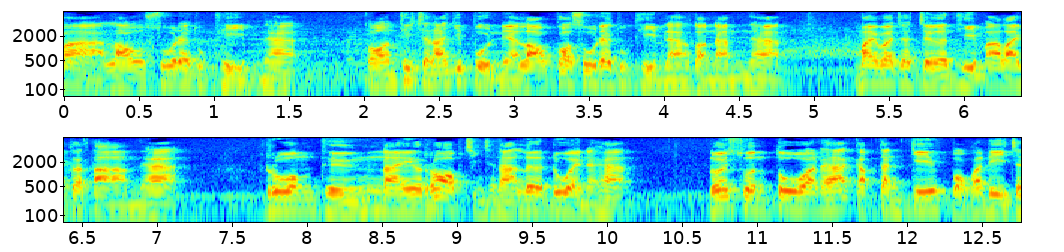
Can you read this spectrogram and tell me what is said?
ว่าเราสู้ได้ทุกทีมนะฮะตอนที่ชนะญี่ปุ่นเนี่ยเราก็สู้ได้ทุกทีมแล้วตอนนั้นนะฮะไม่ว่าจะเจอทีมอะไรก็ตามนะฮะรวมถึงในรอบชิงชนะเลิศด้วยนะฮะโดยส่วนตัวนะฮะกับตันกิฟต์บอกว่าดีใจ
